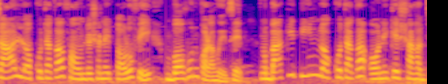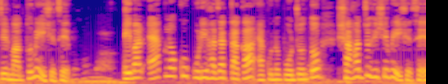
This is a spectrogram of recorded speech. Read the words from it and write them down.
চার লক্ষ টাকা ফাউন্ডেশনের তরফে বহন করা হয়েছে। বাকি তিন লক্ষ টাকা অনেকের সাহায্যের মাধ্যমে এসেছে। এবার এক লক্ষ কুড়ি হাজার টাকা এখনও পর্যন্ত সাহায্য হিসেবে এসেছে।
